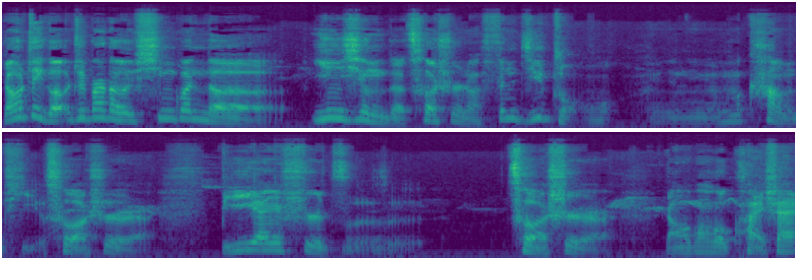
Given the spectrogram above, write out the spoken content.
然后这个这边的新冠的阴性的测试呢，分几种，那个什么抗体测试、鼻咽拭子测试，然后包括快筛。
